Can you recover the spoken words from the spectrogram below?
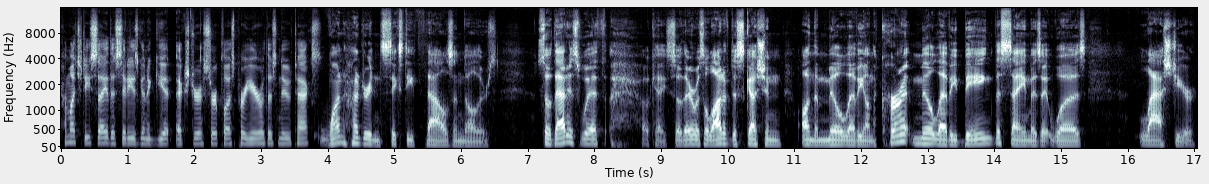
how much do you say the city is going to get extra surplus per year with this new tax? One hundred and sixty thousand dollars. So that is with okay, so there was a lot of discussion on the mill levy, on the current mill levy being the same as it was last year.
